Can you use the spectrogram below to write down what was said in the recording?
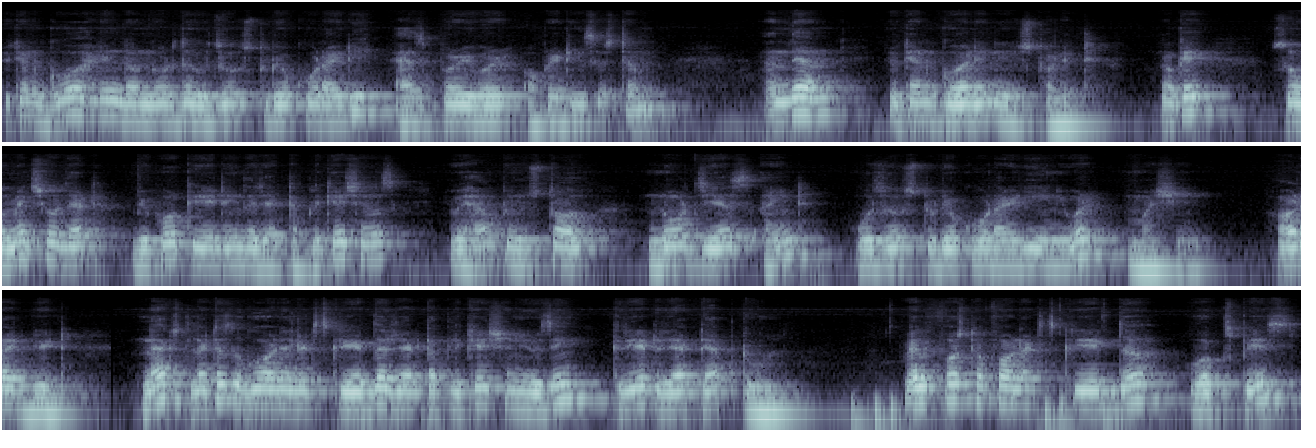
you can go ahead and download the Visual Studio Code ID as per your operating system and then you can go ahead and install it. Okay so make sure that before creating the React applications, you have to install Node.js and Visual Studio Code ID in your machine. Alright, great. Next, let us go ahead and let's create the React application using Create React App tool. Well, first of all, let's create the workspace.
